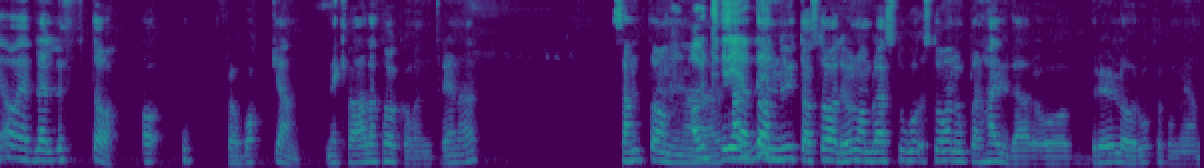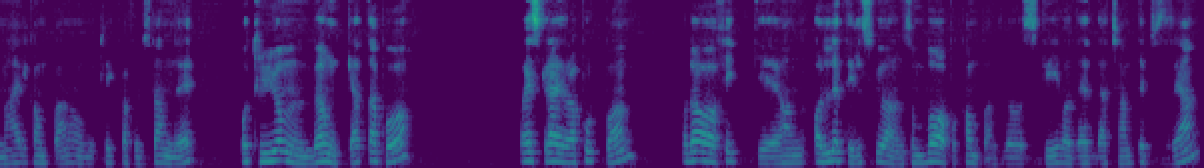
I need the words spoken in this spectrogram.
ja, jeg ble løfta opp fra bakken med kvelertak av en trener. Sendte han, eh, sendte han ut av stadion. Han ble sto, stående opp en haug der og brøle og rope på meg gjennom hele kampen. Og klikka fullstendig. Og trua meg med bank etterpå. Og jeg skrev rapport på han. Og da fikk eh, han alle tilskuerne som var på kampen, til å skrive at de, de kjente ikke seg igjen.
